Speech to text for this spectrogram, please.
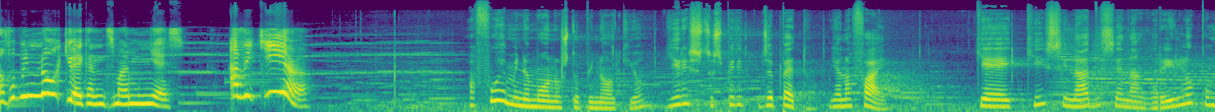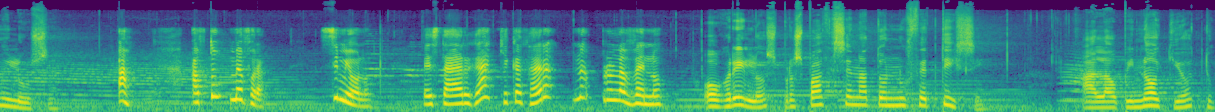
αφού Πινόκιο έκανε τις μαϊμουνιές. Αδικία! Αφού έμεινε μόνος το Πινόκιο, γύρισε στο σπίτι του Τζεπέτο για να φάει. Και εκεί συνάντησε έναν γρίλο που μιλούσε. Α, αυτό με αφορά. Σημειώνω. Πες τα αργά και καθαρά να προλαβαίνω. Ο γρίλος προσπάθησε να τον νουθετήσει. Αλλά ο Πινόκιο του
